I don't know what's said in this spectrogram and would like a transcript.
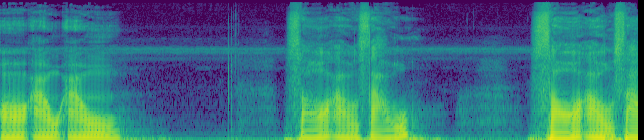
อเอาเอาสอเอาเสา สอเอาเสา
